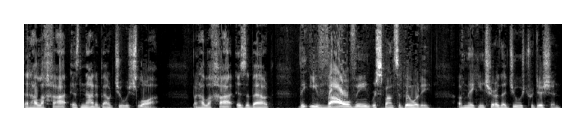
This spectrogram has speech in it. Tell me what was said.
that halacha is not about Jewish law, but halacha is about the evolving responsibility of making sure that Jewish tradition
